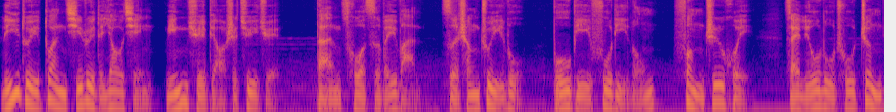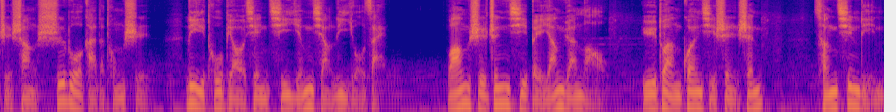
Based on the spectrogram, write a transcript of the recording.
黎对段祺瑞的邀请明确表示拒绝，但措辞委婉，自称坠禄，不必复立龙凤之会，在流露出政治上失落感的同时，力图表现其影响力犹在。王氏珍系北洋元老，与段关系甚深，曾亲临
